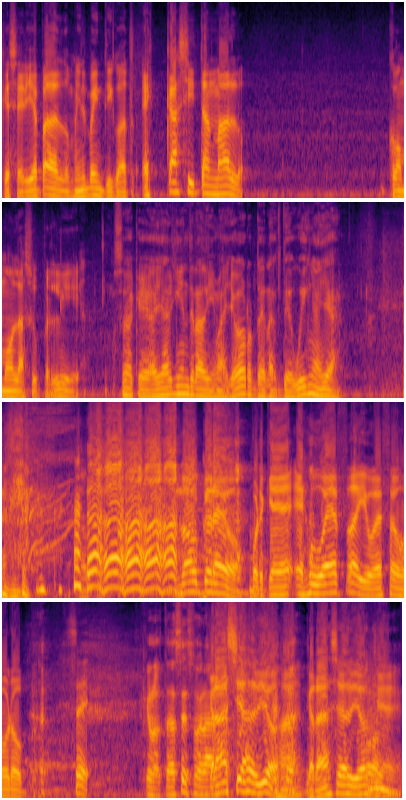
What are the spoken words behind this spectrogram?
que sería para el 2024, es casi tan malo como la Superliga. O sea que hay alguien de la Di Mayor, de, la, de Win allá. No creo, porque es UEFA y UEFA es Europa. Sí. Que lo está asesorando. Gracias a Dios, ¿ah? gracias a Dios que...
